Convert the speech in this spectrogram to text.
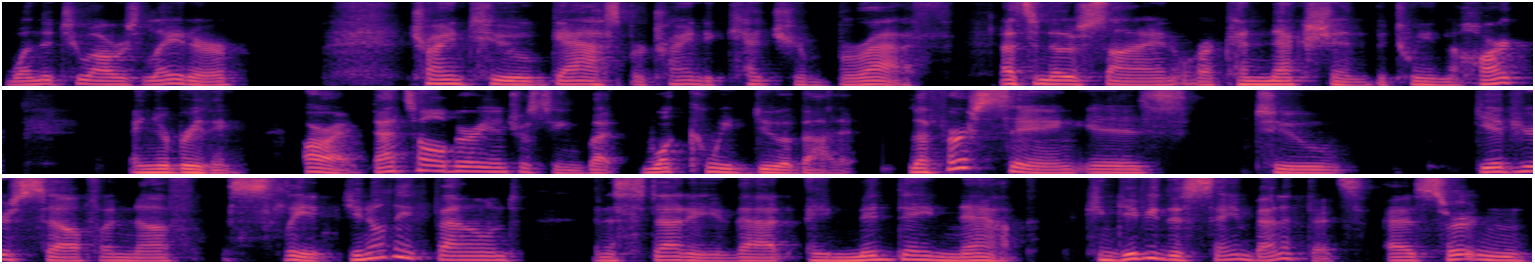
one to two hours later trying to gasp or trying to catch your breath. That's another sign or a connection between the heart and your breathing. All right, that's all very interesting, but what can we do about it? The first thing is to give yourself enough sleep. You know, they found in a study that a midday nap can give you the same benefits as certain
